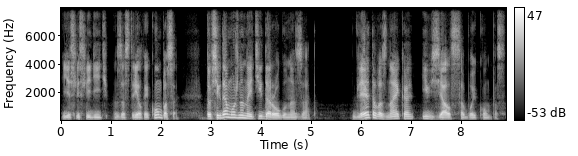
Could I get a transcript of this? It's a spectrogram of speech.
Если следить за стрелкой компаса, то всегда можно найти дорогу назад. Для этого Знайка и взял с собой компас.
